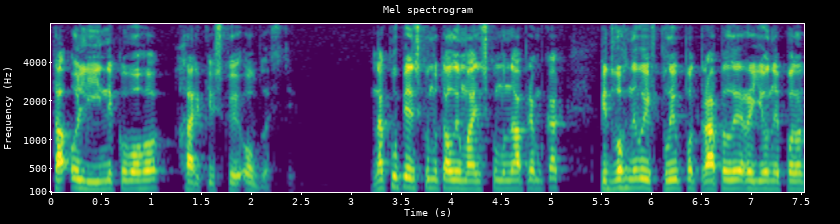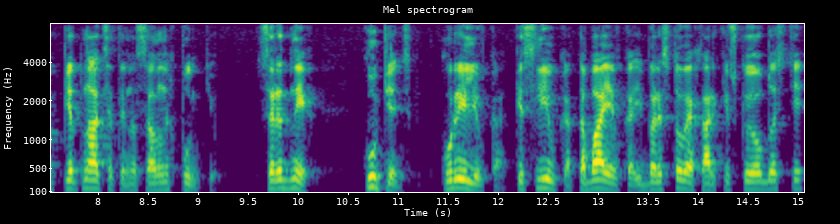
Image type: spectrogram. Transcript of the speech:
та Олійникового Харківської області. На Куп'янському та Лиманському напрямках під вогневий вплив потрапили райони понад 15 населених пунктів. Серед них Куп'янськ, Курилівка, Кислівка, Табаєвка і Берестове Харківської області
